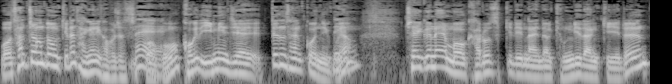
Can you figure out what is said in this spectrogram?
뭐 삼청동길은 당연히 가보셨을 네. 거고 거기도 이미 이제 뜬 상권이고요. 네. 최근에 뭐 가로수길이나 이런 경리단길은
